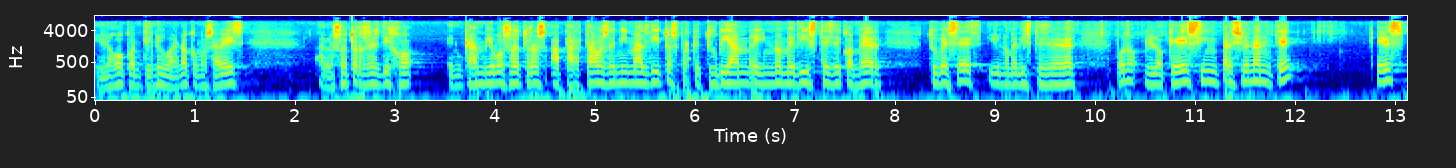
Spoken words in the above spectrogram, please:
Y luego continúa, ¿no? Como sabéis, a los otros les dijo, en cambio vosotros, apartaos de mí malditos, porque tuve hambre y no me disteis de comer, tuve sed y no me disteis de beber. Bueno, lo que es impresionante es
